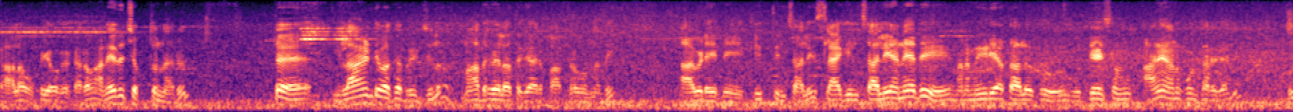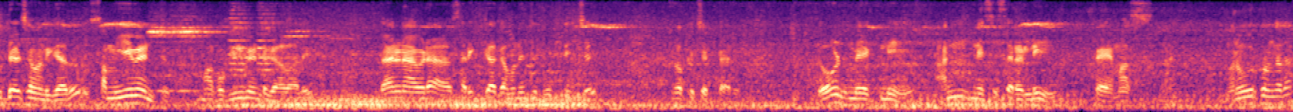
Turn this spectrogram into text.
చాలా ఉపయోగకరం అనేది చెప్తున్నారు. అంటే ఇలాంటి ఒక బ్రిడ్జిలో మాధవీలత గారి పాత్ర ఉన్నది. ఆవిడని కీర్తించాలి శ్లాఘించాలి అనేది మన మీడియా తాలూకు ఉద్దేశం అని అనుకుంటారు కానీ ఉద్దేశం అని కాదు సమ్ ఈవెంట్ మాకు ఒక ఈవెంట్ కావాలి. దానిని ఆవిడ సరిగ్గా గమనించి గుర్తించి నొక్కి చెప్పారు. Don't make me unnecessarily famous అని. మనం ఊరుకోం కదా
